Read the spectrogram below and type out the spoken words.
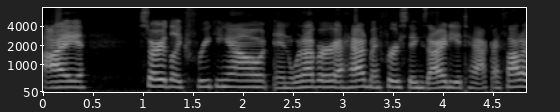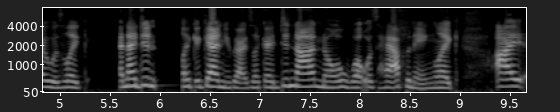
I started like freaking out and whatever. I had my first anxiety attack. I thought I was like, and I didn't, like, again, you guys, like, I did not know what was happening. Like, I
